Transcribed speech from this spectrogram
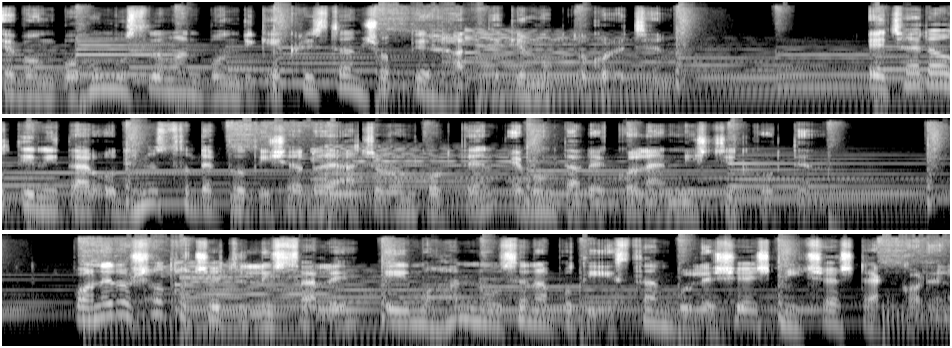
এবং বহু মুসলমান বন্দীকে খ্রিস্টান শক্তির হাত থেকে মুক্ত করেছেন। এছাড়াও তিনি তার অধীনস্থদের প্রতি সদয় আচরণ করতেন এবং তাদের কল্যাণ নিশ্চিত করতেন। পনেরো শত ছেচল্লিশ সালে এই মহান নৌসেনাপতি ইস্তানবুলে শেষ নিঃশ্বাস ত্যাগ করেন।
